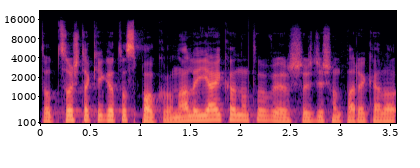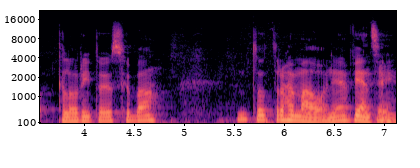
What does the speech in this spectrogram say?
To coś takiego to spoko, no ale jajko, no to wiesz, 60 parę kalo- kalorii to jest chyba, to trochę mało, nie? Więcej.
